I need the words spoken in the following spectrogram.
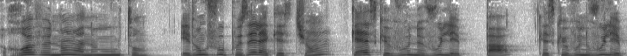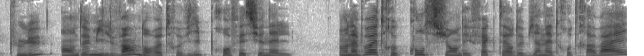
revenons à nos moutons. Et donc, je vous posais la question, qu'est-ce que vous ne voulez pas, qu'est-ce que vous ne voulez plus en 2020 dans votre vie professionnelle? On a beau être conscient des facteurs de bien-être au travail,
